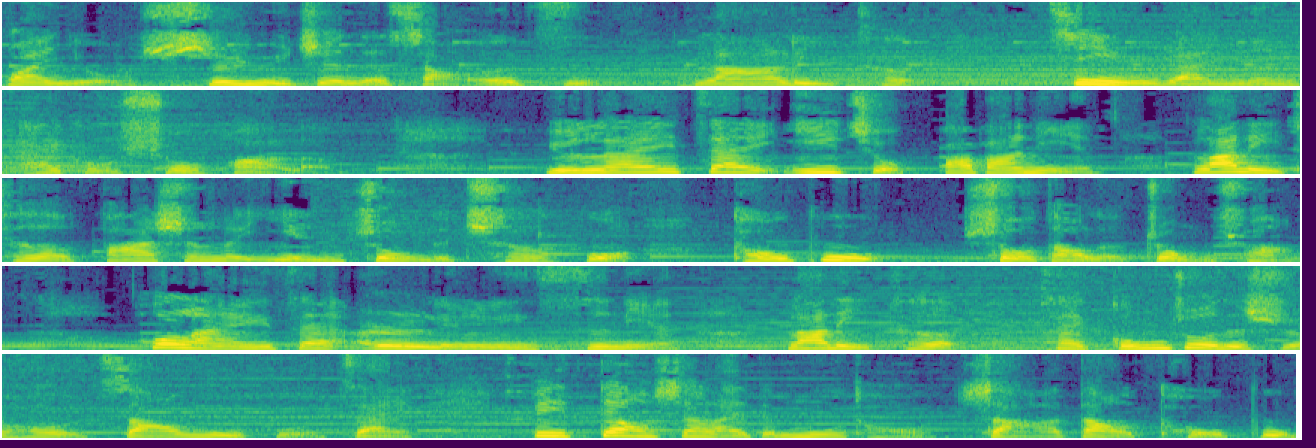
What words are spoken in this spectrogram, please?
患有失语症的小儿子拉里特，竟然能开口说话了。原来，在一九八八年，拉里特发生了严重的车祸，头部受到了重创。后来，在二零零四年，拉里特在工作的时候遭遇火灾，被掉下来的木头砸到头部，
